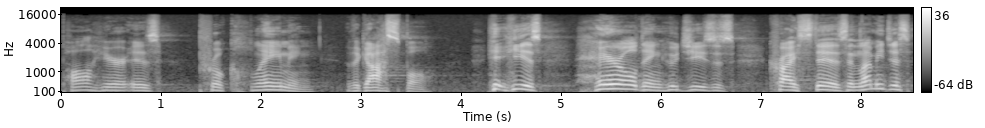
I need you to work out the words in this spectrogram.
Paul here is proclaiming the gospel. He, he is heralding who Jesus Christ is. And let me just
